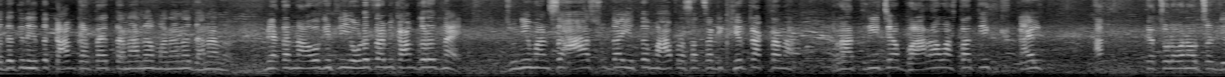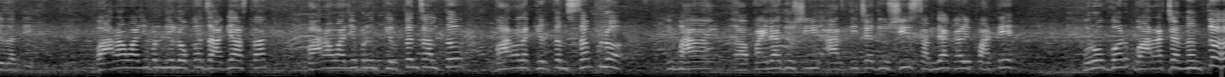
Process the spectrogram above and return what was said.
पद्धतीने इथं काम करतायत तनानं मनानं धनानं. मी आता नावं घेतली एवढंच आम्ही काम करत नाही. जुनी माणसं आज सुद्धा इथं महाप्रसादसाठी खीर टाकताना रात्रीच्या बारा वाजता ती काय त्या चुलवानावर चढली जाते. बारा वाजेपर्यंत लोक जागे असतात बारा वाजेपर्यंत कीर्तन चालतं बाराला कीर्तन संपलं की महा पहिल्या दिवशी आरतीच्या दिवशी संध्याकाळी पहाटे बरोबर बाराच्या नंतर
